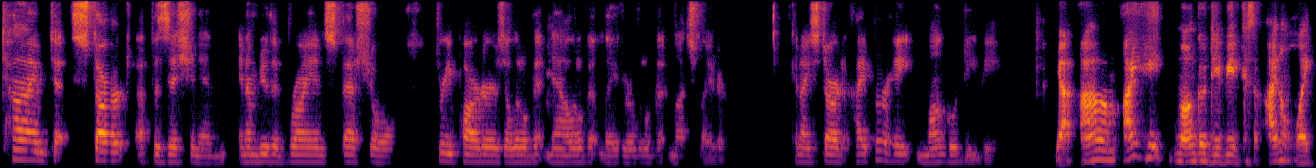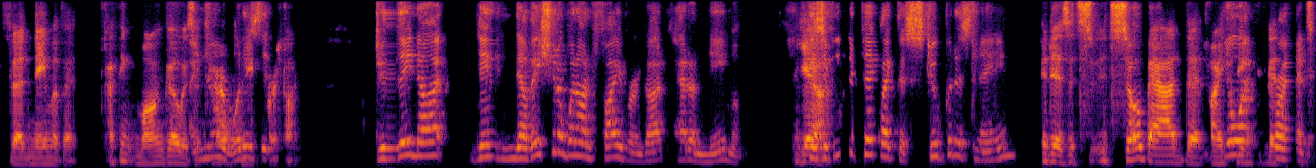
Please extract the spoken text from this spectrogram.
time to start a position in? And I'm doing the Brian special three parters, a little bit now, a little bit later, a little bit much later. Can I start at hyper hate MongoDB? Yeah, um, I hate MongoDB because I don't like the name of it. I think Mongo is a know, terrible what is it? Do they not? They, now they should have went on Fiverr and got had them name them. Yeah. Because if you could pick like the stupidest name, it is. It's it's so bad that I think what, that Brian, it's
